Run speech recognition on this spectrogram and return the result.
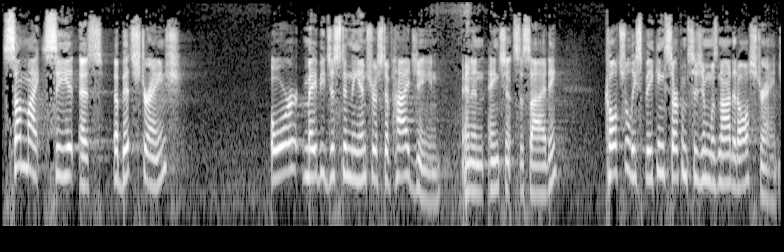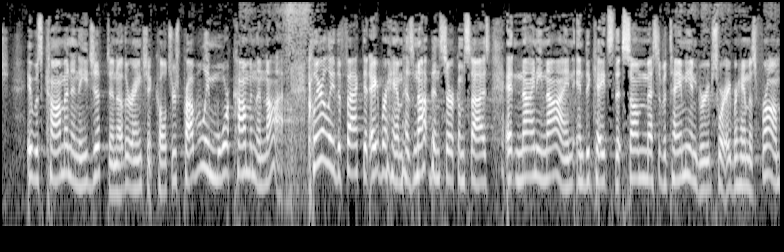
Some might see it as a bit strange, or maybe just in the interest of hygiene in an ancient society. Culturally speaking, circumcision was not at all strange. It was common in Egypt and other ancient cultures, probably more common than not. Clearly, the fact that Abraham has not been circumcised at 99 indicates that some Mesopotamian groups where Abraham is from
